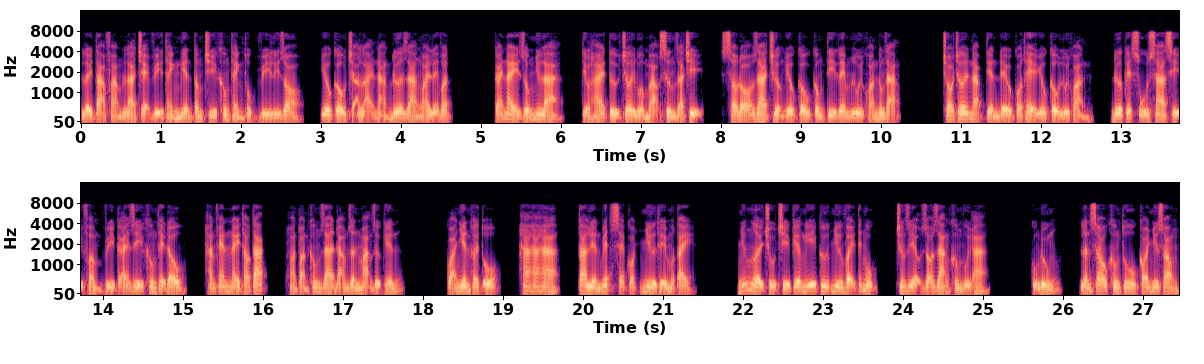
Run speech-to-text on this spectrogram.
lấy Tả Phàm là trẻ vị thành niên tâm trí không thành thục vì lý do, yêu cầu trả lại nàng đưa ra ngoài lễ vật. Cái này giống như là, tiểu hai tử chơi đùa mạo xương giá trị, sau đó gia trưởng yêu cầu công ty game lùi khoản đồng dạng. Trò chơi nạp tiền đều có thể yêu cầu lùi khoản, đưa kết xù xa xỉ phẩm vì cái gì không thể đâu, hắn phen này thao tác, hoàn toàn không ra đám dân mạng dự kiến. Quả nhiên khởi tố, ha ha ha, ta liền biết sẽ có như thế một tay. Những người chủ trì kia nghĩ cứ như vậy tiết mục, trương diệu rõ ràng không vui a. Cũng đúng, lần sau không thu coi như xong.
